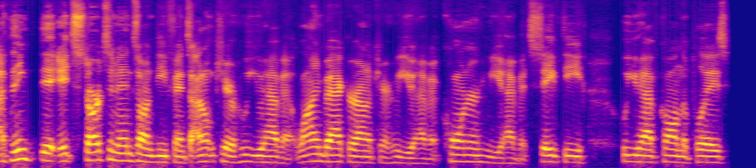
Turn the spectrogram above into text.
I think it starts and ends on defense. I don't care who you have at linebacker. I don't care who you have at corner, who you have at safety, who you have calling the plays.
